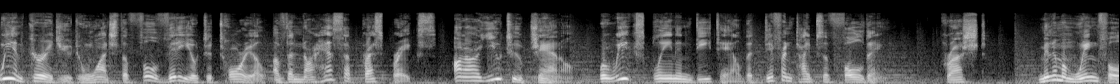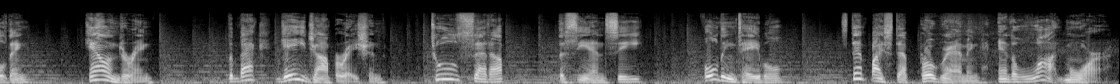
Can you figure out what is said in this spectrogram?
We encourage you to watch the full video tutorial of the Nargesa press brakes on our YouTube channel, where we explain in detail the different types of folding, crushed, minimum wing folding, calendaring, the back gauge operation, tools setup, the CNC, folding table, step-by-step programming, and a lot more.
